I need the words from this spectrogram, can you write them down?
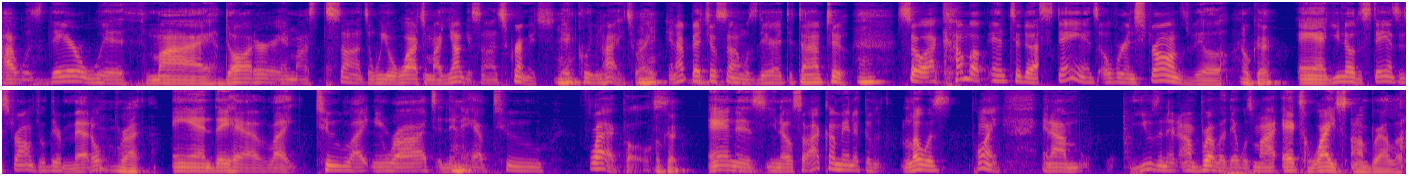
I was there with my daughter and my sons, and we were watching my youngest son scrimmage at Cleveland Heights, right? And I bet your son was there at the time too. So I come up into the stands over in Strongsville, Okay. and you know the stands in Strongsville, they're metal Right. And they have like two lightning rods and then they have two flagpoles. Mm-hmm. Okay. And it's, you know, so I come in at the lowest point and I'm using an umbrella that was my ex wife's umbrella.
